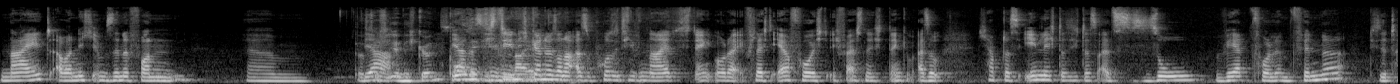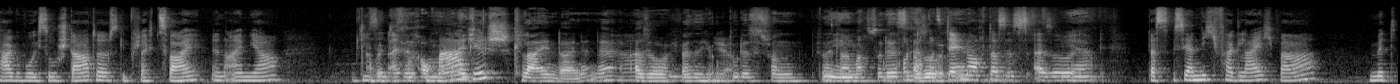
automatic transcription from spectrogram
Neid, aber nicht im Sinne von ähm, dass ja. du es ihr nicht gönnst? Ja, dass ich es dir nicht gönne, sondern also positiven Neid ich denk, oder vielleicht Ehrfurcht, ich weiß nicht. Denke, also ich habe das ähnlich, dass ich das als so wertvoll empfinde. Diese Tage, wo ich so starte, es gibt vielleicht zwei in einem Jahr, die Aber sind die einfach sind auch magisch. klein, deine, ne? Ja. Also ich weiß nicht, ob ja. du das schon, vielleicht nee. machst du das. Und, also, und dennoch, das ist also, ja. das ist ja nicht vergleichbar mit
